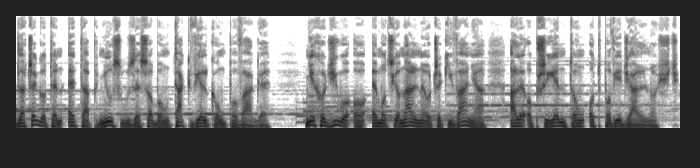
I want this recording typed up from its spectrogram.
dlaczego ten etap niósł ze sobą tak wielką powagę. Nie chodziło o emocjonalne oczekiwania, ale o przyjętą odpowiedzialność.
